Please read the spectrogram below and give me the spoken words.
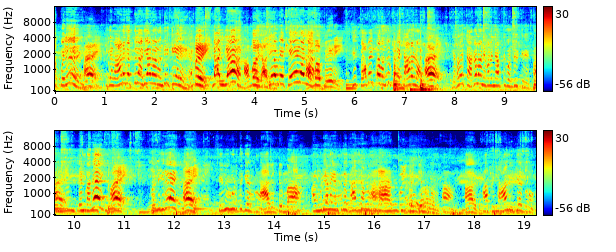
அப்படி இந்த நாடகத்தில் அடியாளம் வந்திருக்கிறேன். நான் யார்? அம்மா? என்னுடைய பெயர் அல்ல அம்மா பேரு. இச்சபைக்கு வந்திருக்கிற காரணம். எதற்காக நான் இவ்வளவு நேரத்துக்கு வந்திருக்கிறேன் என்பதை சொல்லுகிறேன். செவி கொடுத்து கேட்கணும். ஆகட்டும்மா. அது முடியாத எடுத்துக்க காது ஆகட்டும். அப்படி காதில் கேட்கணும்.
